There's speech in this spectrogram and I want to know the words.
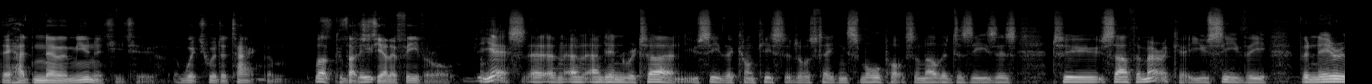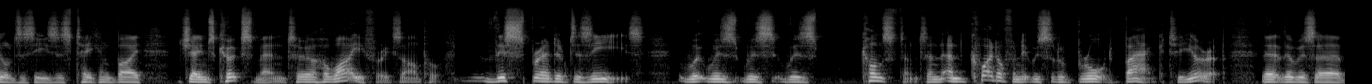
they had no immunity to, which would attack them, well, such as yellow fever or Yes, and, and, and in return, you see the conquistadors taking smallpox and other diseases to South America. You see the venereal diseases taken by James Cook's men to Hawaii, for example. This spread of disease was was was constant, and, and quite often it was sort of brought back to Europe. There, there was a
